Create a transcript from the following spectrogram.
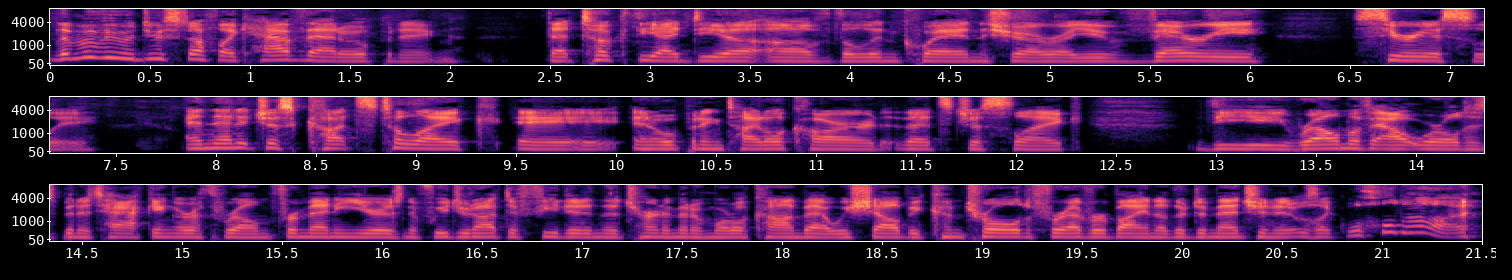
the movie would do stuff like have that opening that took the idea of the Lin Kuei and the Shirai Ryu very seriously. And then it just cuts to like a an opening title card that's just like the realm of Outworld has been attacking Earthrealm for many years, and if we do not defeat it in the tournament of Mortal Kombat, we shall be controlled forever by another dimension. And it was like, well, hold on.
